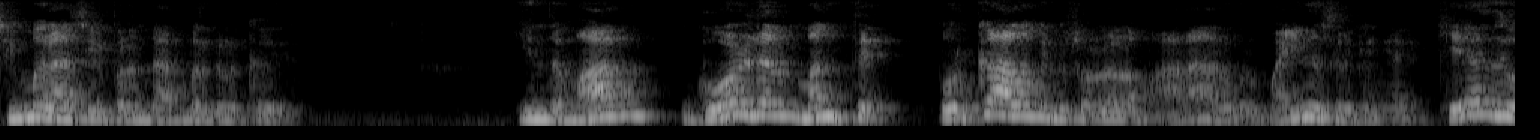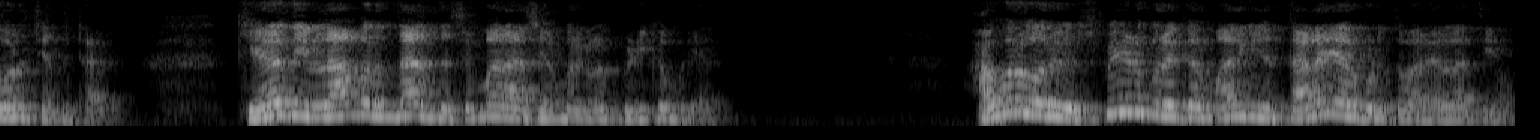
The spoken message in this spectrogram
சிம்ம ராசியில் பிறந்த அன்பர்களுக்கு இந்த மாதம் கோல்டன் மந்த்து பொற்காலம் என்று சொல்லலாம். ஆனால் அது ஒரு மைனஸ் இருக்குங்க. கேதுவோடு சேர்ந்துட்டாரு. கேது இல்லாமல் இருந்தால் இந்த சிம்ம ராசி அன்பர்களை பிடிக்க முடியாது. அவர் ஒரு ஸ்பீடு பிரேக்கர் மாதிரி கொஞ்சம் தடை ஏற்படுத்துவார் எல்லாத்தையும்.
